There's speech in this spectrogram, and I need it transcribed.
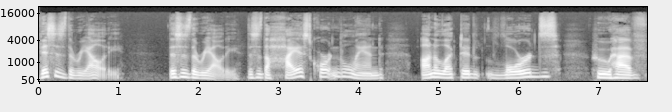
this is the reality. This is the reality. This is the highest court in the land, unelected lords who have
